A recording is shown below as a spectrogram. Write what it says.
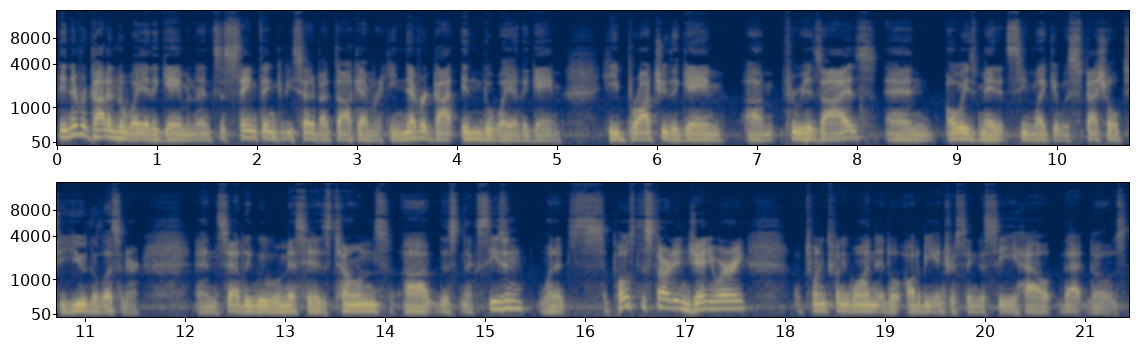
they never got in the way of the game. And it's the same thing can be said about Doc Emrick. He never got in the way of the game. He brought you the game um, through his eyes and always made it seem like it was special to you, the listener. And sadly, we will miss his tones uh, this next season when it's supposed to start in January of 2021. It'll ought to be interesting to see how that goes.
